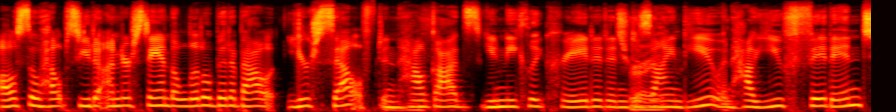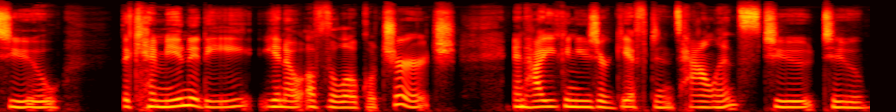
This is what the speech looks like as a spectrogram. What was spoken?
Also helps you to understand a little bit about yourself and how God's uniquely created and That's right. designed you and how you fit into the community, you know, of the local church and how you can use your gift and talents to to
